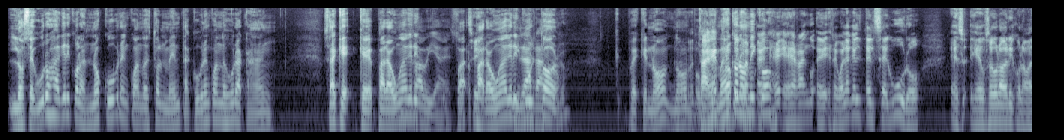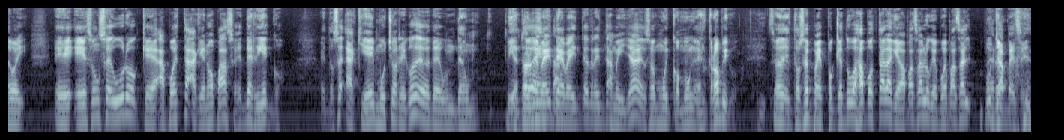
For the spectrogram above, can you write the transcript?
los seguros agrícolas no cubren cuando es tormenta, cubren cuando es huracán. O sea que, que para un, para un agricultor Pues que no, no, está en económico. Eh, recuerda que el, seguro es, un seguro agrícola, by eh, es un seguro que apuesta a que no pase, es de riesgo. Entonces aquí hay mucho riesgo de, un, de un viento de, 20, 20, 30 millas, eso es muy común en el trópico. Entonces, pues, ¿por qué tú vas a apostar a que va a pasar lo que puede pasar muchas veces?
